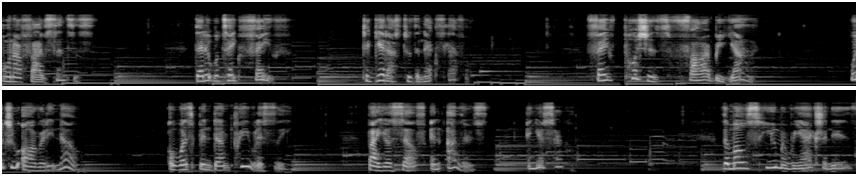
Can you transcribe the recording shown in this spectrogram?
on our five senses that it will take faith to get us to the next level. Faith pushes far beyond what you already know or what's been done previously by yourself and others in your circle. The most human reaction is,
